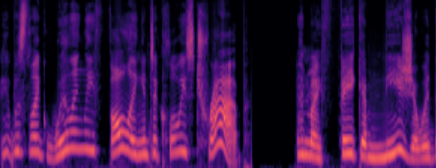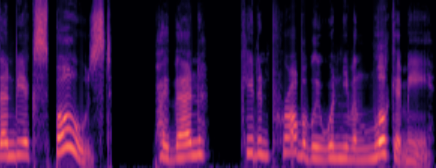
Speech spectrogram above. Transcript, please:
it was like willingly falling into Chloe's trap, and my fake amnesia would then be exposed. By then, Caden probably wouldn't even look at me.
